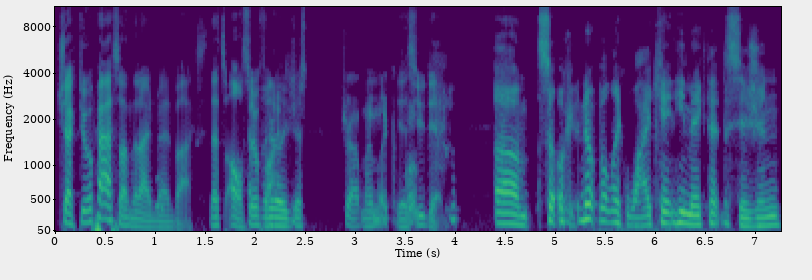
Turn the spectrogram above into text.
check to a pass on the nine man box. That's also fine. Literally just drop my microphone. Yes, you did. Um. So okay, no, but like, why can't he make that decision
